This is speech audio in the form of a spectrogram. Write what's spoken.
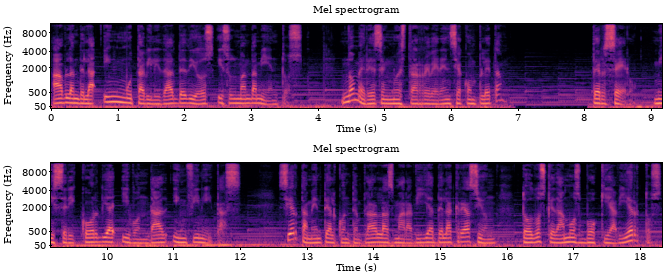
hablan de la inmutabilidad de Dios y sus mandamientos. ¿No merecen nuestra reverencia completa? Tercero, misericordia y bondad infinitas. Ciertamente al contemplar las maravillas de la creación, todos quedamos boquiabiertos.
